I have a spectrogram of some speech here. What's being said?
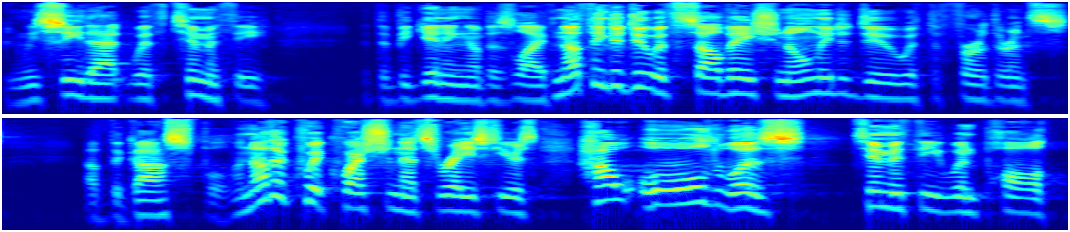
And we see that with Timothy at the beginning of his life. Nothing to do with salvation, only to do with the furtherance of the gospel. Another quick question that's raised here is how old was Timothy when Paul,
